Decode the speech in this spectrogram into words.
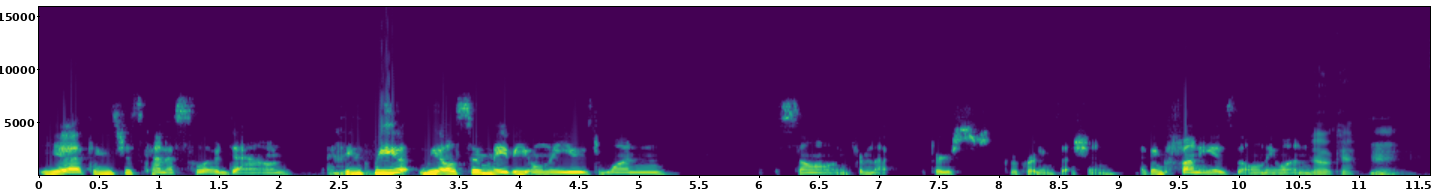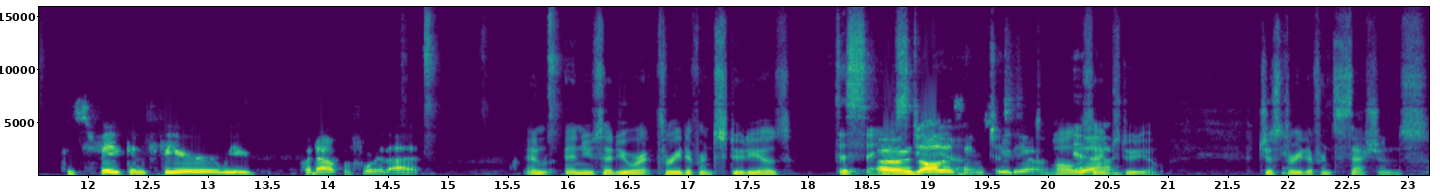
Yeah, things just kind of slowed down. I Mm-hmm. think we we also maybe only used one song from that first recording session. I think "Funny" is the only one okay. Hmm. because "Fake" and "Fear" we put out before that. And and you said you were at three different studios, the same Oh, it was all the studio, same just- studio. all the same studio, just three different sessions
